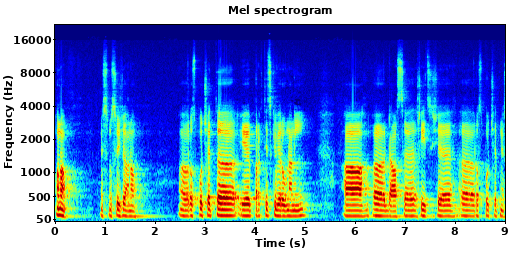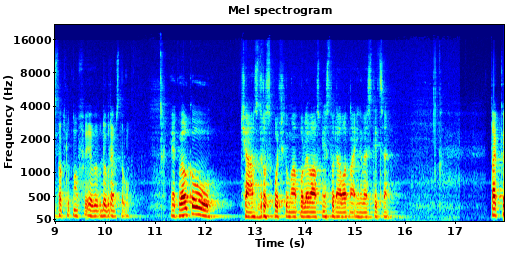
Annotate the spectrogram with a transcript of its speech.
Ano, myslím si, že ano. Rozpočet eh, je prakticky vyrovnaný a eh, dá se říct, že eh, rozpočet města Trutnov je v dobrém stavu. Jak velkou část rozpočtu má podle vás město dávat na investice? Tak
